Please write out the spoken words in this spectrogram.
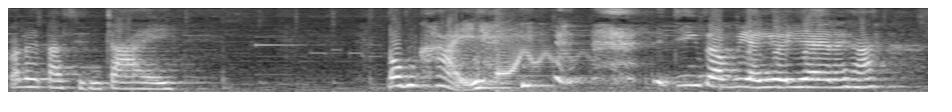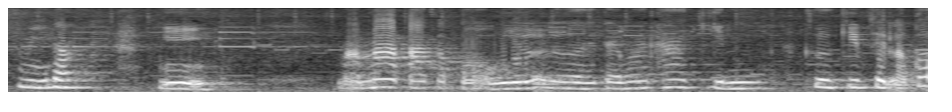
ก็เลยตัดสินใจ ต้มไข่จริงๆจะเบียงเยอะแยะนะคะมีนะนี่มาม่าปลากระป๋องเยอะเลย แต่ว่าถ้ากินคือกินเสร็จแล้วก็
